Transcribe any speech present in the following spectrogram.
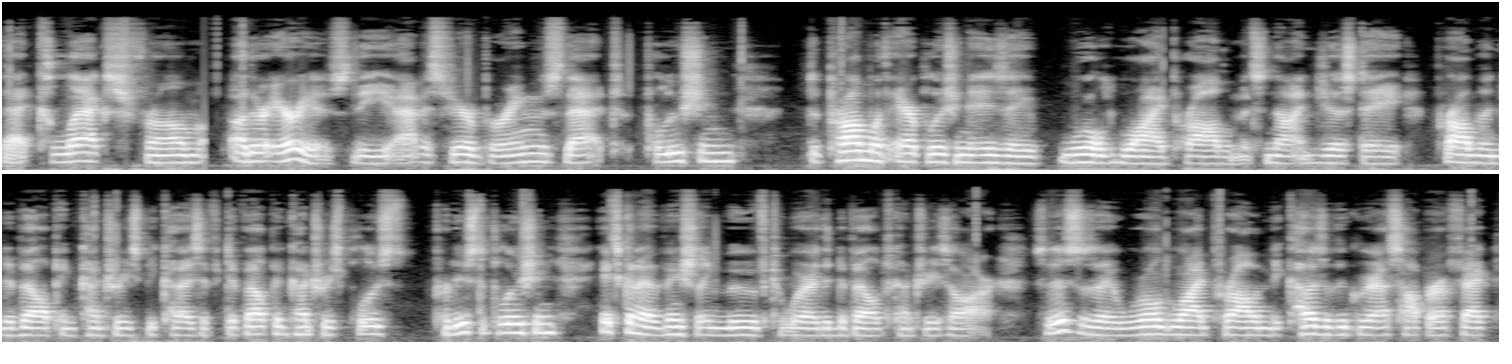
that collects from other areas. The atmosphere brings that pollution the problem with air pollution is a worldwide problem. It's not just a problem in developing countries because if developing countries pollute, produce the pollution, it's going to eventually move to where the developed countries are. So this is a worldwide problem because of the grasshopper effect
